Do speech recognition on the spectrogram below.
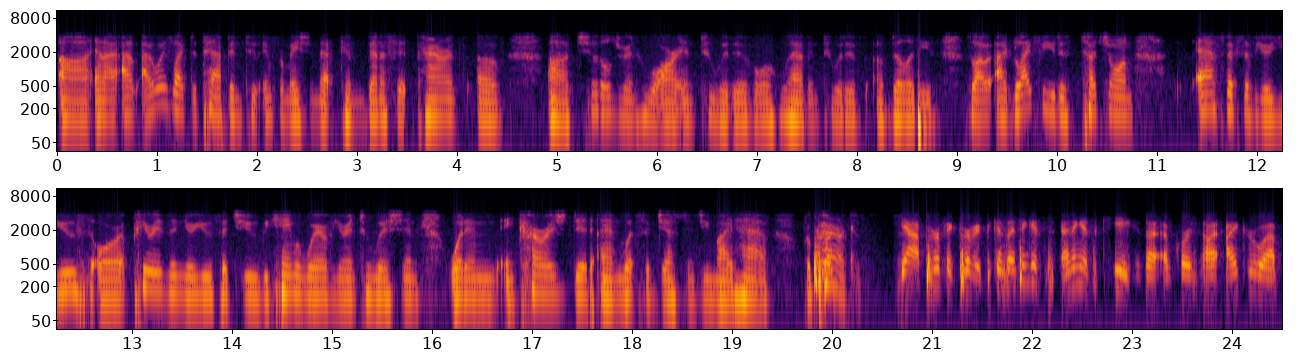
uh, and I I always like to tap into information that can benefit parents of uh, children who are intuitive or who have intuitive abilities. So I, I'd like for you to touch on aspects of your youth or periods in your youth that you became aware of your intuition, what in, encouraged it, and what suggestions you might have for parents. Yeah, perfect, perfect. Because I think it's I think it's key. Because of course I, I grew up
